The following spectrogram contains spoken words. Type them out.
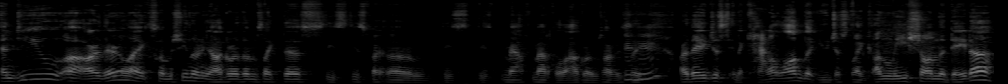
And do you uh, are there like so machine learning algorithms like this these these um, these these mathematical algorithms obviously Mm-hmm. are they just in a catalog that you just like unleash on the data?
